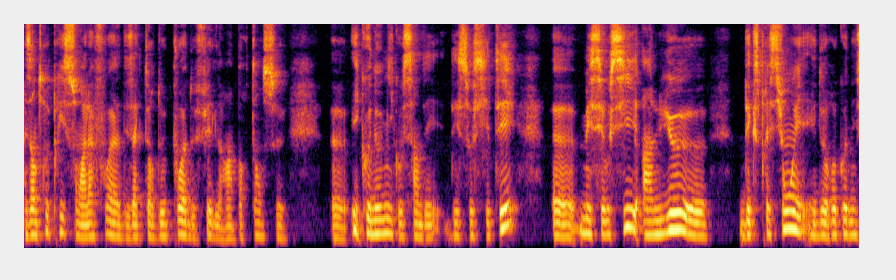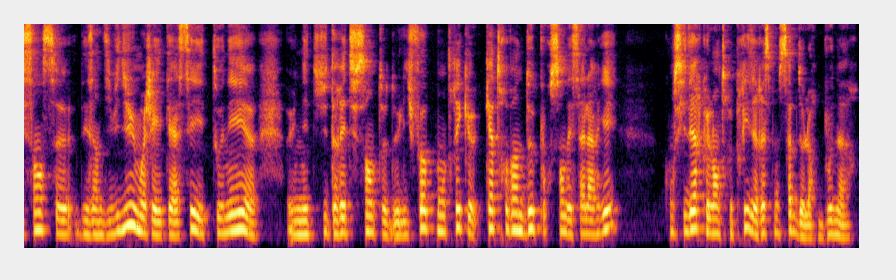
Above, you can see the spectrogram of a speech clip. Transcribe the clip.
les entreprises sont à la fois des acteurs de poids de fait de leur importance, économique au sein des sociétés, mais c'est aussi un lieu, d'expression et de reconnaissance, des individus. Moi, j'ai été assez étonnée, une étude récente de l'IFOP montrait que 82 des salariés considèrent que l'entreprise est responsable de leur bonheur.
